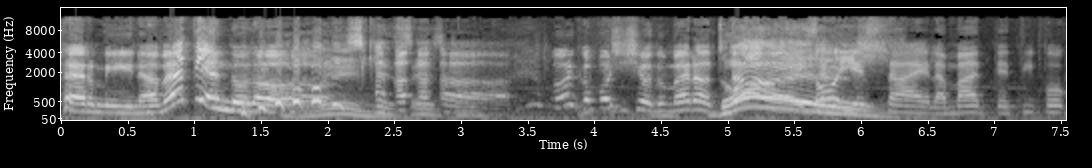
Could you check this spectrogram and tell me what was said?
termina metiéndolo. Uy, ¿qué es esto? Voy con posición número Dos. 2. Hoy está el amante tipo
